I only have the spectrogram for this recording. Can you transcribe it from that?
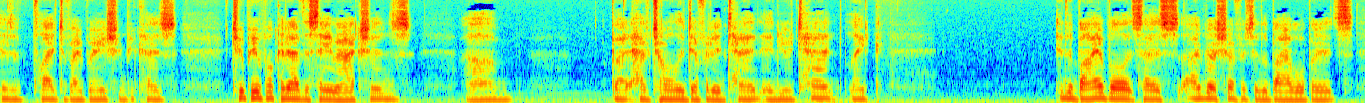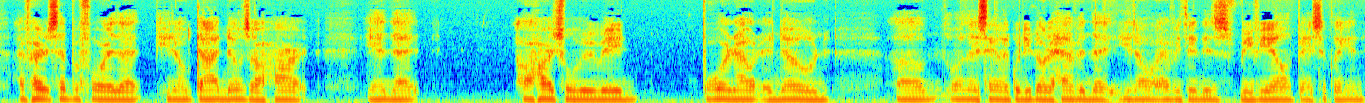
is applied to vibration because two people can have the same actions. Um, but have totally different intent. And your intent, like in the Bible, it says, I'm not sure if it's in the Bible, but it's, I've heard it said before that, you know, God knows our heart and that our hearts will be made born out and known. Um, or they say, like, when you go to heaven, that, you know, everything is revealed, basically. And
